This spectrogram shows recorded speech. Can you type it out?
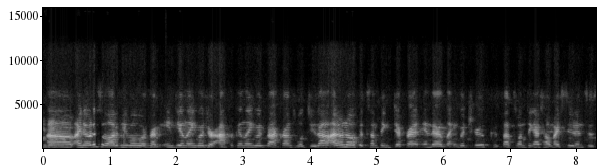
Okay. Um, I notice a lot of people who are from Indian language or African language backgrounds will do that. I don't know if it's something different in their language group because that's one thing I tell my students is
